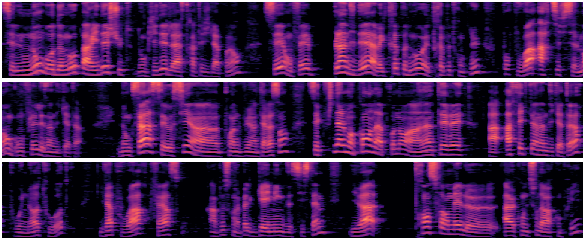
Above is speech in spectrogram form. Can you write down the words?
c'est le nombre de mots par idée chute. Donc l'idée de la stratégie de l'apprenant, c'est on fait plein d'idées avec très peu de mots et très peu de contenu pour pouvoir artificiellement gonfler les indicateurs. donc ça, c'est aussi un point de vue intéressant, c'est que finalement, quand un apprenant a un intérêt à affecter un indicateur, pour une note ou autre, il va pouvoir faire un peu ce qu'on appelle gaming the system. Il va transformer, le, à condition d'avoir compris,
